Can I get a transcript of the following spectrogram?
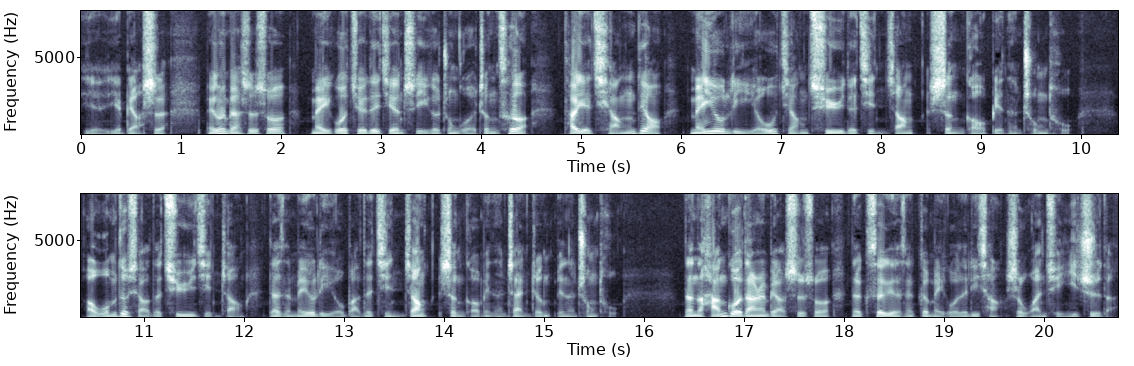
也也表示，美国表示说，美国绝对坚持一个中国政策。他也强调，没有理由将区域的紧张升高变成冲突啊！我们都晓得区域紧张，但是没有理由把这紧张升高变成战争，变成冲突。那么韩国当然表示说，那这个是跟美国的立场是完全一致的。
